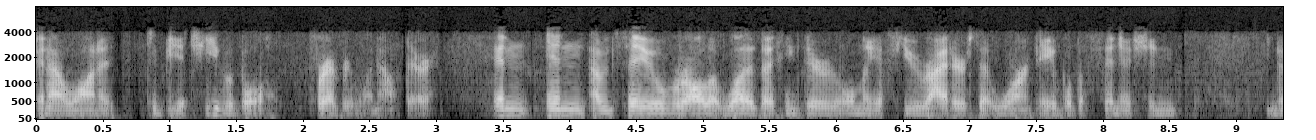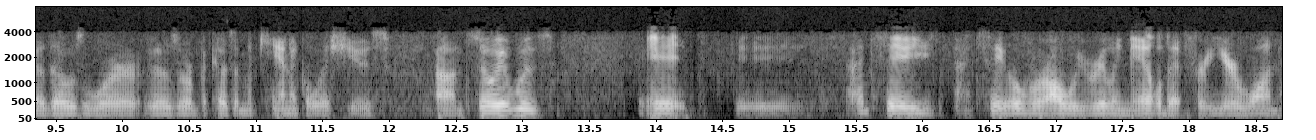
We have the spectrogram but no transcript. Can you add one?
and I want it to be achievable for everyone out there. And and I would say overall it was. I think there were only a few riders that weren't able to finish, and you know those were those were because of mechanical issues. Um, so it was it, it. I'd say I'd say overall we really nailed it for year one.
